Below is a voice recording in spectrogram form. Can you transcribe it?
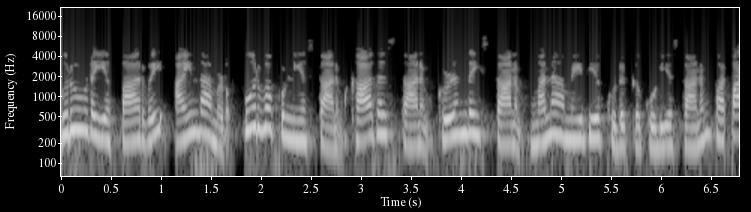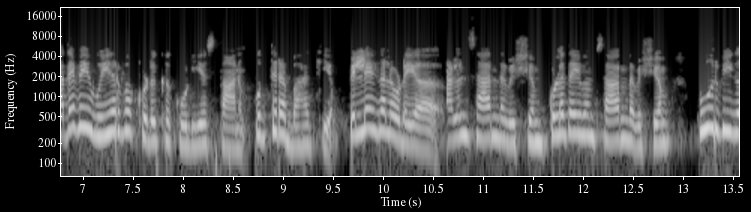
குருவுடைய பார்வை ஐந்தாம் இடம். பூர்வ புண்ணிய ஸ்தானம் காதல் ஸ்தானம் குழந்தை ஸ்தானம் மன அமைதியை கொடுக்கக்கூடிய ஸ்தானம் பதவி உயர்வை கொடுக்கக்கூடிய ஸ்தானம் புத்திர பாக்கியம். பிள்ளைகளுடைய நலன் சார்ந்த விஷயம் குலதெய்வம் சார்ந்த விஷயம் பூர்வீக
